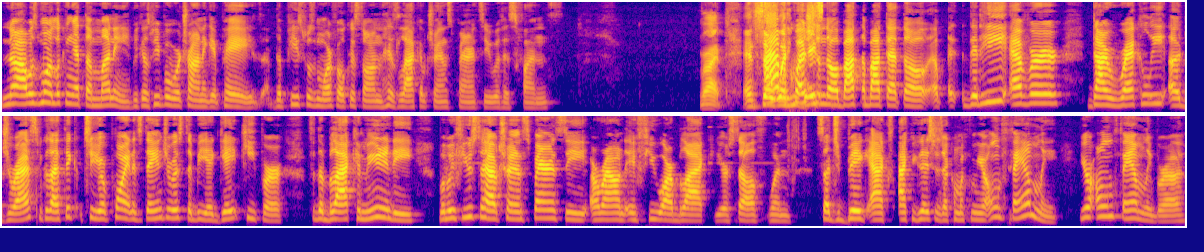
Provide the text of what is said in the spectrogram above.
No, I was more looking at the money because people were trying to get paid. The piece was more focused on his lack of transparency with his funds. Right. And so I have a question though about about that though. Uh, uh, did he ever directly address because I think to your point it's dangerous to be a gatekeeper for the black community, but we used to have transparency around if you are black yourself when such big accusations are coming from your own family. Your own family, bruh.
